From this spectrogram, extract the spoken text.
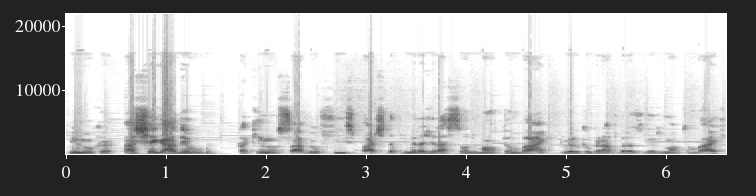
Pinuca, a chegada, eu, para quem não sabe, eu fiz parte da primeira geração de mountain bike, primeiro campeonato brasileiro de mountain bike.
